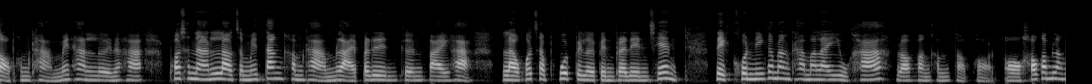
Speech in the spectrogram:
ตอบคำถามไม่ทันเลยนะคะ เพราะฉะนั้นเราจะไม่ตั้งคำถามหลายประเด็นเกินไปค่ะ เราก็จะพูดไปเลยเป็นประเด็น เช่น เด็กคนนี้กำลังทำอะไรอยู่คะรอฟังคำตอบก่อนอ๋อเขากำลัง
